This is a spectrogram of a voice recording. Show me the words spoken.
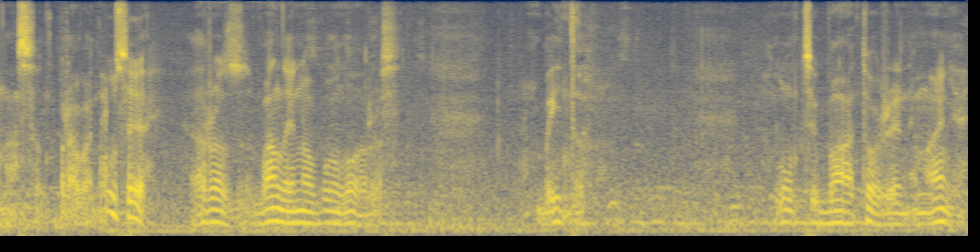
нас відправили. Усе розвалено було, розбито. Хлопців багато вже немає.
